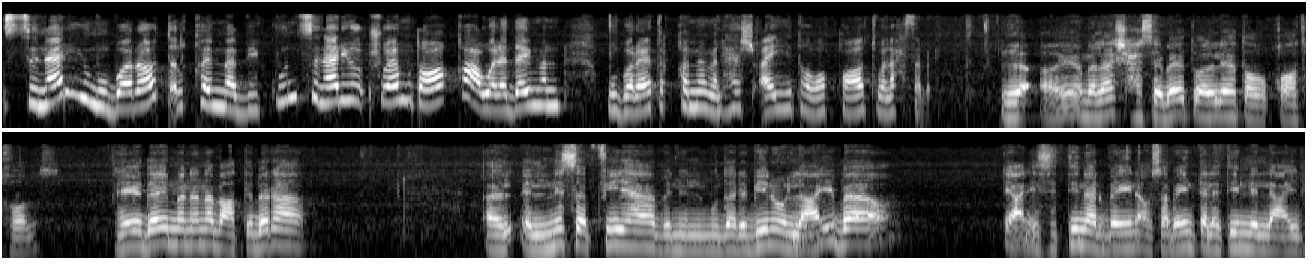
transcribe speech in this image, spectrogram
سيناريو مباراة القمة. بيكون سيناريو شوية متوقع ولا دايما مباريات القمة ملهاش أي توقعات ولا حسابات؟ لا هي ملهاش حسابات ولا ليها توقعات خالص. هي دايما أنا بعتبرها ال- النسب فيها بين المدربين واللعيبة يعني 60 40 أو 70 30 للعيبة.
